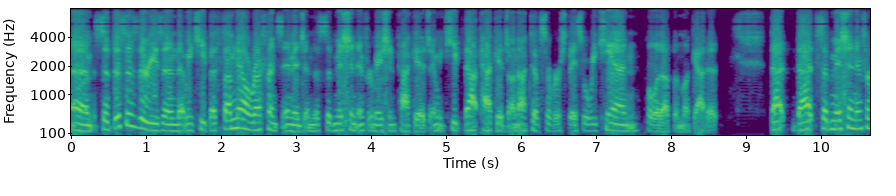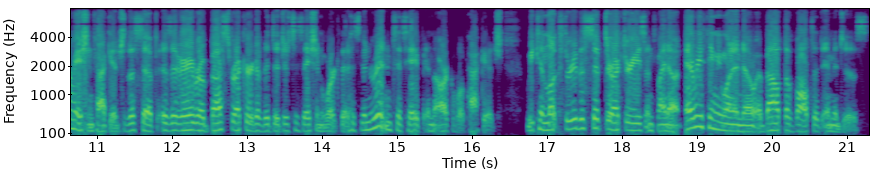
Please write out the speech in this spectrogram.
Um, so this is the reason that we keep a thumbnail reference image in the submission information package, and we keep that package on Active Server Space where we can pull it up and look at it. That, that submission information package, the SIP, is a very robust record of the digitization work that has been written to tape in the archival package. We can look through the SIP directories and find out everything we want to know about the vaulted images.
